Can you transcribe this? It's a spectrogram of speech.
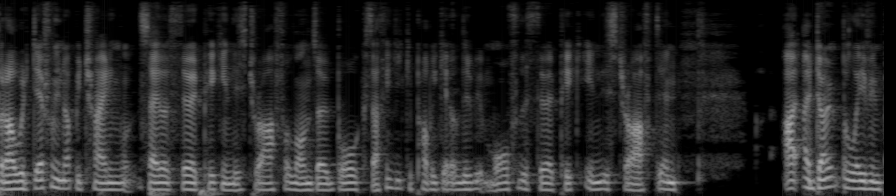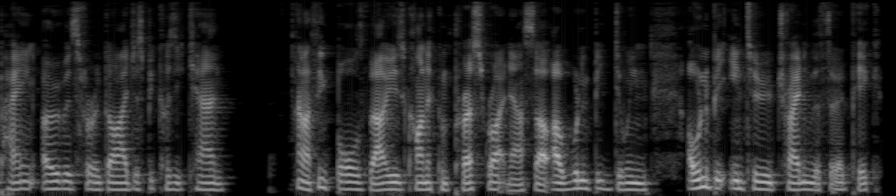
But I would definitely not be trading, say, the third pick in this draft for Lonzo Ball because I think you could probably get a little bit more for the third pick in this draft. And I, I don't believe in paying overs for a guy just because you can. And I think Ball's value is kind of compressed right now, so I wouldn't be doing, I wouldn't be into trading the third pick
